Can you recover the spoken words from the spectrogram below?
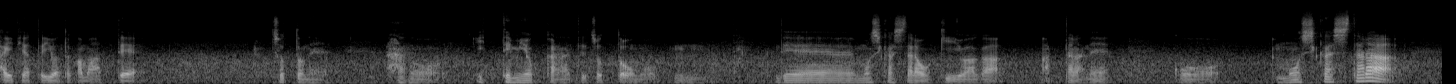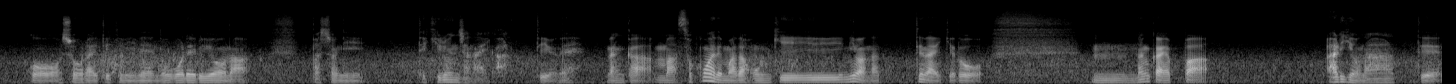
書いてあった岩とかもあって。ちょっとねあの行ってみよっかなってちょっと思う、うん、でもしかしたら大きい岩があったらねこうもしかしたらこう将来的にね登れるような場所にできるんじゃないかっていうね。なんかまあそこまでまだ本気にはなってないけどうんなんかやっぱありよなって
